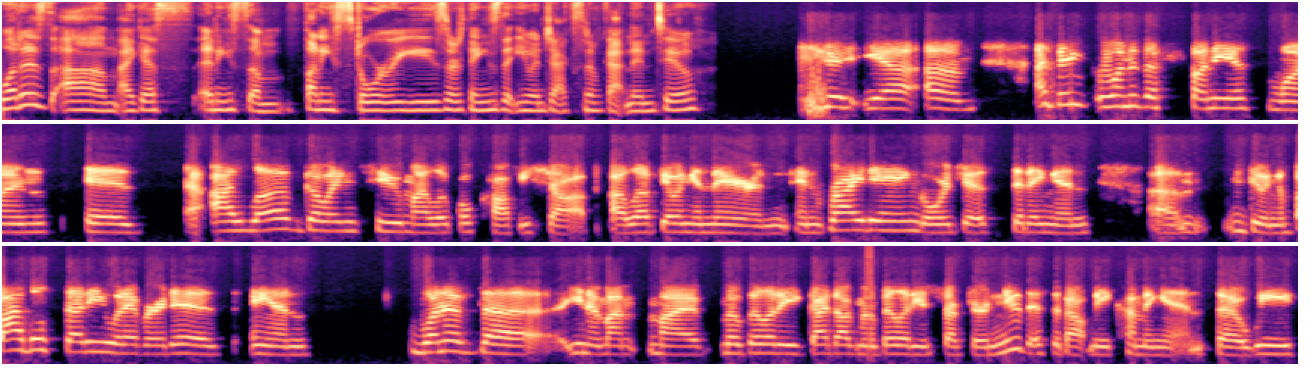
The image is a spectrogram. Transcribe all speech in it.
What is, um, I guess, any some funny stories or things that you and Jackson have gotten into? yeah, um, I think one of the funniest ones is I love going to my local coffee shop. I love going in there and, and writing or just sitting and um, doing a Bible study, whatever it is. And one of the, you know, my, my mobility, guide dog mobility instructor knew this about me coming in. So we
